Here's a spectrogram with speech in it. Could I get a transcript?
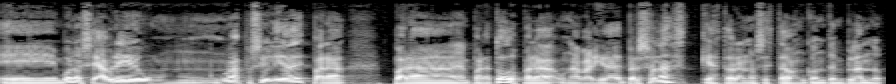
eh, bueno, se abre nuevas posibilidades para, para, para todos, para una variedad de personas que hasta ahora no se estaban contemplando.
